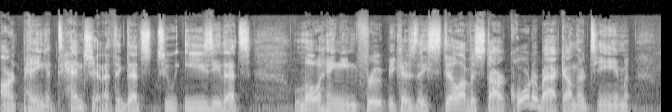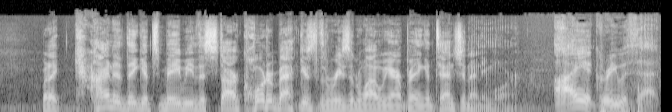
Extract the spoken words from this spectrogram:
aren't paying attention. I think that's too easy. That's low hanging fruit because they still have a star quarterback on their team. But I kind of think it's maybe the star quarterback is the reason why we aren't paying attention anymore. I agree with that.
